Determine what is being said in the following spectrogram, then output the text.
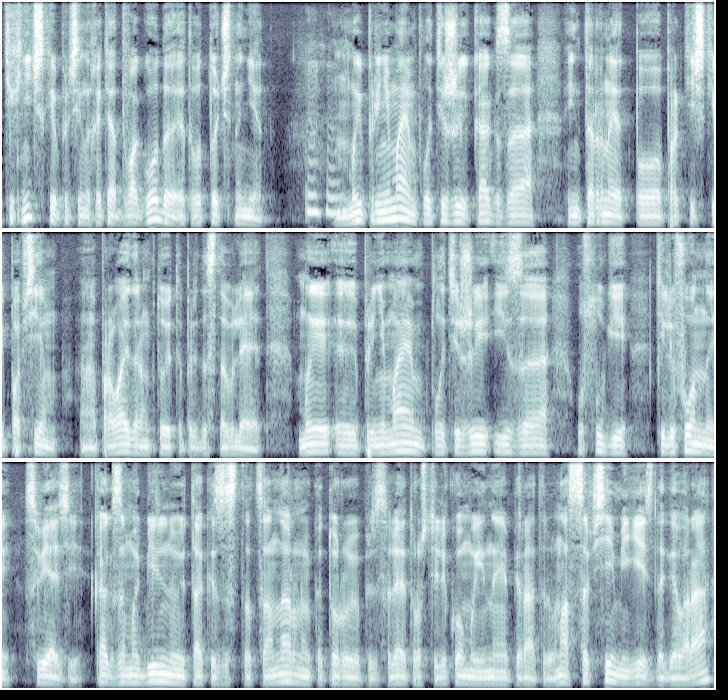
техническая причина, хотя два года этого точно нет. Угу. Мы принимаем платежи как за интернет по практически по всем э, провайдерам, кто это предоставляет. Мы э, принимаем платежи и за услуги телефонной связи, как за мобильную, так и за стационарную, которую предоставляют Ростелеком и иные операторы. У нас со всеми есть договора.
